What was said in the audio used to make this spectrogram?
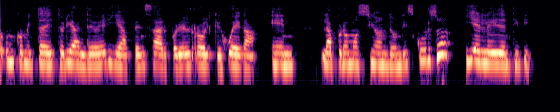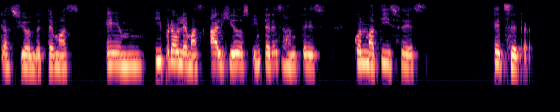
un comité editorial debería pensar por el rol que juega en la promoción de un discurso y en la identificación de temas em, y problemas álgidos, interesantes, con matices, etcétera.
